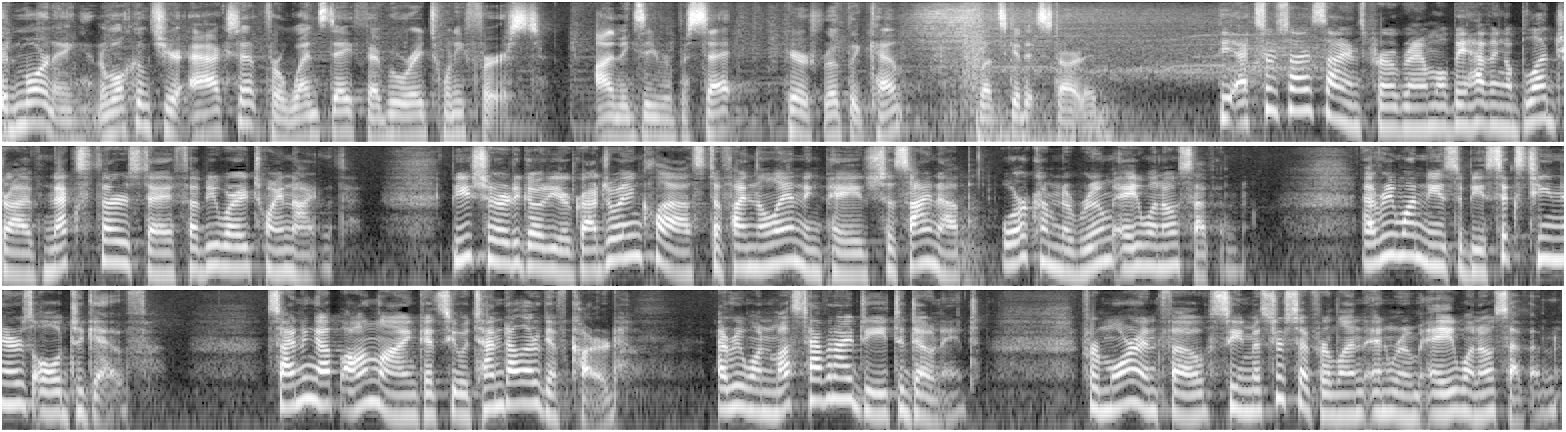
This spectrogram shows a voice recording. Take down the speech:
Good morning and welcome to your accent for Wednesday, February 21st. I'm Xavier Bissett, here with Ripley Kemp. Let's get it started. The Exercise Science program will be having a blood drive next Thursday, February 29th. Be sure to go to your graduating class to find the landing page to sign up or come to room A107. Everyone needs to be 16 years old to give. Signing up online gets you a $10 gift card. Everyone must have an ID to donate. For more info, see Mr. Sifferlin in room A107.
